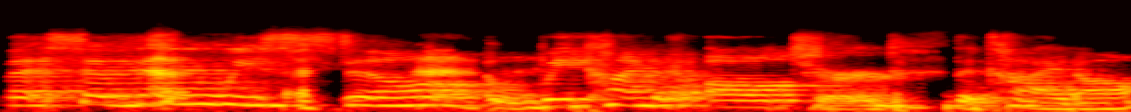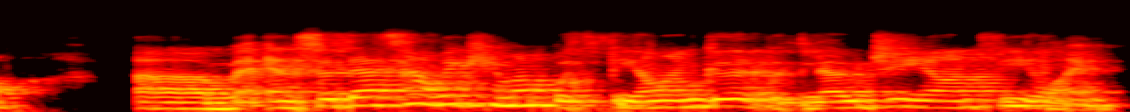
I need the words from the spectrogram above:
but so then we still, we kind of altered the title. Um, and so that's how we came up with Feeling Good with no G on feeling.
